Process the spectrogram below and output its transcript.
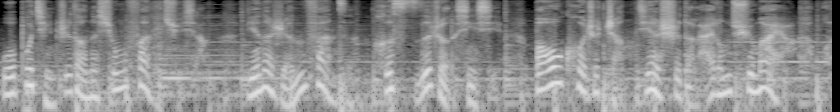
我不仅知道那凶犯的去向，连那人贩子和死者的信息，包括这整件事的来龙去脉啊，我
